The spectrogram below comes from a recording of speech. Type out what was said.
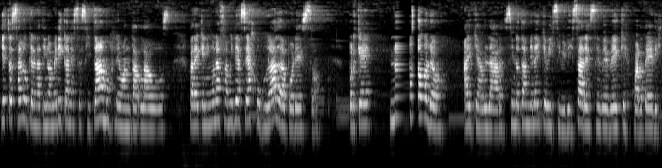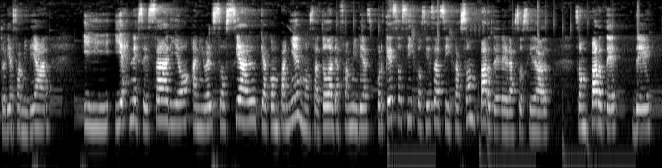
Y esto es algo que en Latinoamérica necesitamos levantar la voz, para que ninguna familia sea juzgada por eso. Porque no solo hay que hablar, sino también hay que visibilizar ese bebé que es parte de la historia familiar y, es necesario a nivel social que acompañemos a todas las familias porque esos hijos y esas hijas son parte de la sociedad, son parte de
